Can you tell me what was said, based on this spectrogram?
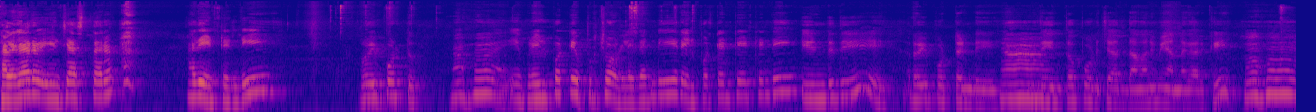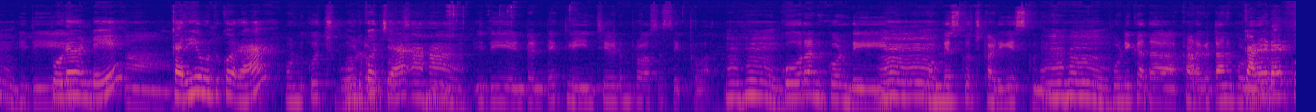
కలగారు ఏం చేస్తారు? అదేంటండి? రొయ్య పొట్టు రైలు పొట్టు ఎప్పుడు చూడలేదండి. రైలు పొట్టు అంటే ఏంటండి? ఎండుది రొయ్య పొట్టు అండి. దీంతో పొడి చేద్దామని మీ అన్నగారికి. ఇది అండి? కర్రీ వండుకోరా? వండుకోవచ్చు వండుకోవచ్చా? ఇది ఏంటంటే క్లీన్ చేయడం ప్రాసెస్ ఎక్కువ. కూర అనుకోండి వండేసుకోవచ్చు కడిగేసుకుని. పొడి కదా కడగటానికి. కడగడానికి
